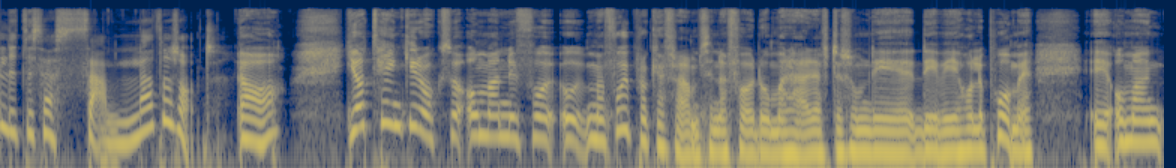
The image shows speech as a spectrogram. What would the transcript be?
är lite så här sallad och sånt. Ja, jag tänker också, om man nu får, man får ju plocka fram sina fördomar här eftersom det är det vi håller på med. Eh, om man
